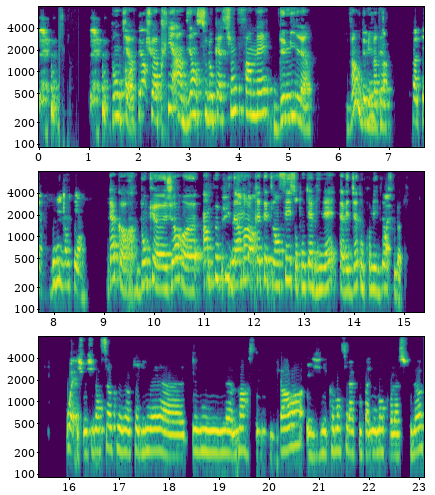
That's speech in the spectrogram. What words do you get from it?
Donc, tu as pris un bien en sous-location fin mai 2020 ou 2021 2021. 2021. D'accord. Donc, euh, genre, euh, un peu plus d'un an après t'être lancé sur ton cabinet, tu avais déjà ton premier bien en sous-location. Ouais, je me suis lancée au cabinet euh, mars 2020 et j'ai commencé l'accompagnement pour la sous-loc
